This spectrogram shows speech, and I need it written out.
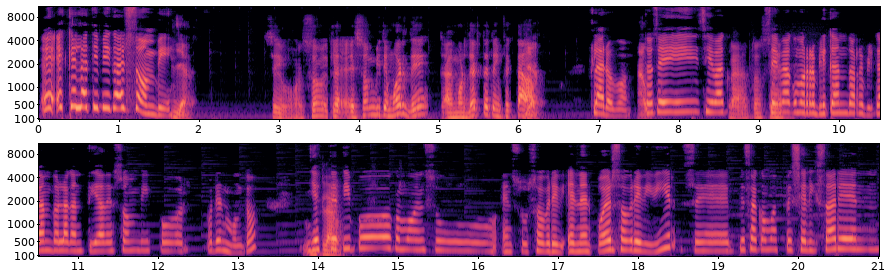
Eh, es que es la típica del zombie. Ya. Sí, el, zombie, que el zombie te muerde, al morderte te infectaba. Claro, po. entonces se va, Claro, entonces, se va como replicando, replicando la cantidad de zombies por, por el mundo. Y este Claro. tipo, como en su, en su sobre, en el poder sobrevivir, se empieza como a especializar en,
